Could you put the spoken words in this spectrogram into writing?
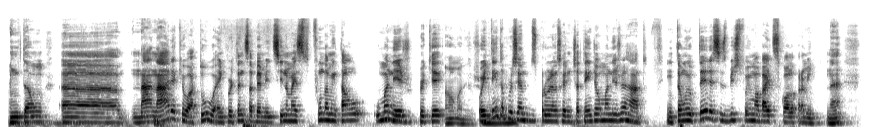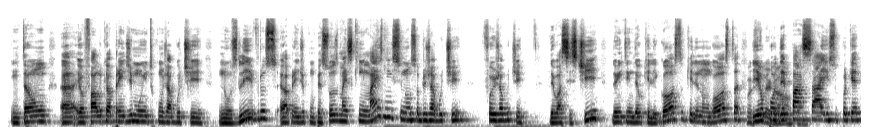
Então, uh, na, na área que eu atuo, é importante saber a medicina, mas fundamental o manejo, porque Ah, o manejo. 80% dos problemas que a gente atende é o manejo errado. Então, eu ter esses bichos foi uma baita escola para mim, né? Então, uh, eu falo que eu aprendi muito com jabuti nos livros, eu aprendi com pessoas, mas quem mais me ensinou sobre jabuti foi o jabuti de eu assistir, de eu entender o que ele gosta, o que ele não gosta, Poxa, e eu legal, poder cara. passar isso, porque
